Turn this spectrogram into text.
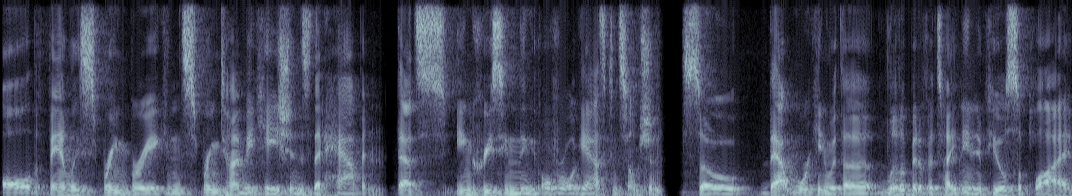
all the family spring break and springtime vacations that happen, that's increasing the overall gas consumption. So that working with a little bit of a tightening in fuel supply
